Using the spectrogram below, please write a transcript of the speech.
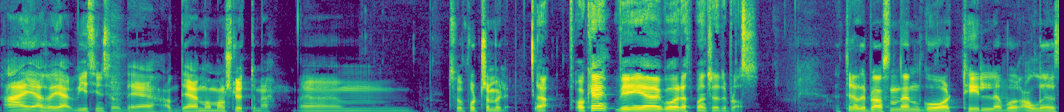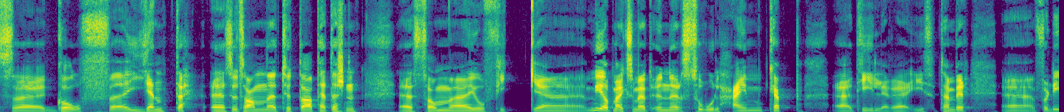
Nei, altså, jeg, vi syns jo det, at det må man slutte med. Um, så fort som mulig. Ja. OK, vi går rett på en tredjeplass. Tredjeplassen den går til vår alles eh, golfjente, eh, Susann Tutta Pettersen, eh, som jo fikk mye oppmerksomhet under Solheim Cup tidligere i september. Fordi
